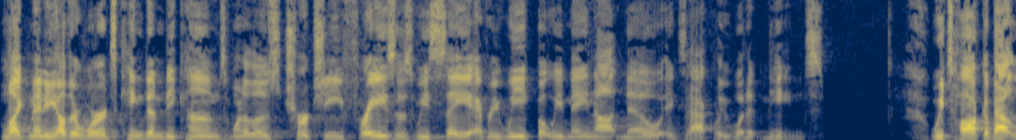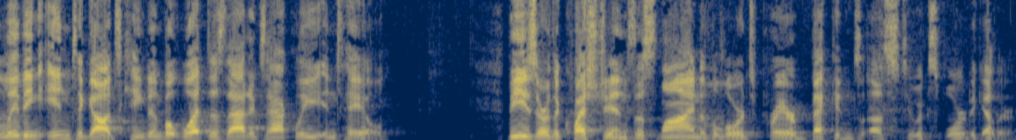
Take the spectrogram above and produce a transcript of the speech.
Like many other words, kingdom becomes one of those churchy phrases we say every week, but we may not know exactly what it means. We talk about living into God's kingdom, but what does that exactly entail? These are the questions this line of the Lord's Prayer beckons us to explore together.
